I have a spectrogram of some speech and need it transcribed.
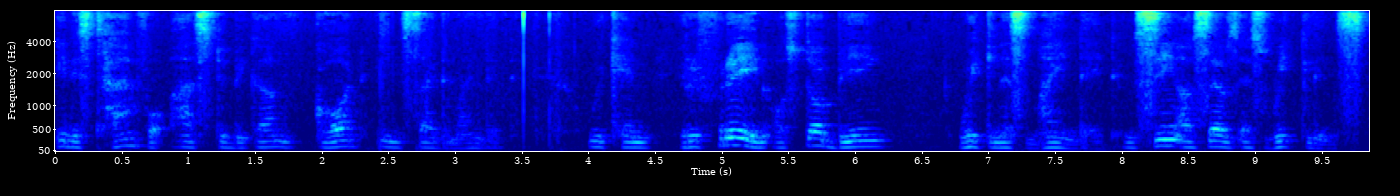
It is time for us to become God inside minded. We can refrain or stop being weakness minded. We seeing ourselves as weaklings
